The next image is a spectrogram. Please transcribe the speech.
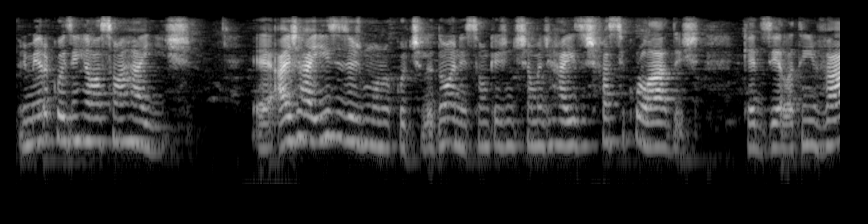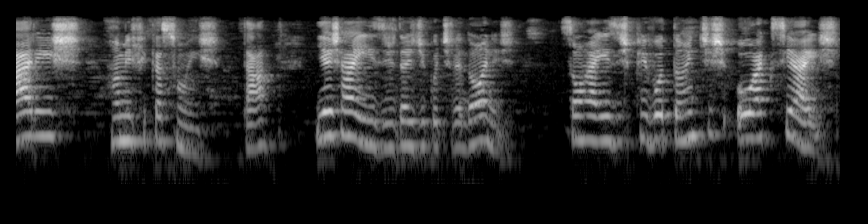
primeira coisa em relação à raiz. É, as raízes das monocotiledôneas são o que a gente chama de raízes fasciculadas, quer dizer, ela tem várias ramificações, tá? E as raízes das dicotiledôneas são raízes pivotantes ou axiais,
